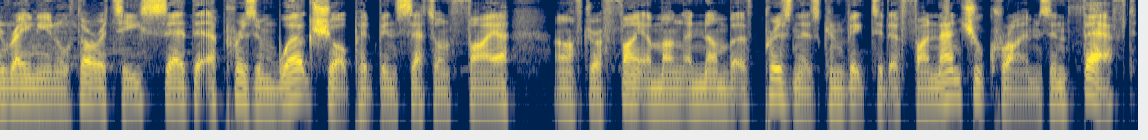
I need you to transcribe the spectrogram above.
Iranian authorities said that a prison workshop had been set on fire after a fight among a number of prisoners convicted of financial crimes and theft.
